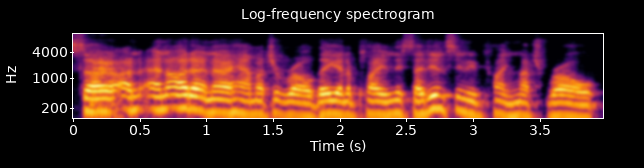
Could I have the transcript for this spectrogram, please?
So, Yeah. and, and I don't know how much of a role they're going to play in this. They didn't seem to be playing much role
